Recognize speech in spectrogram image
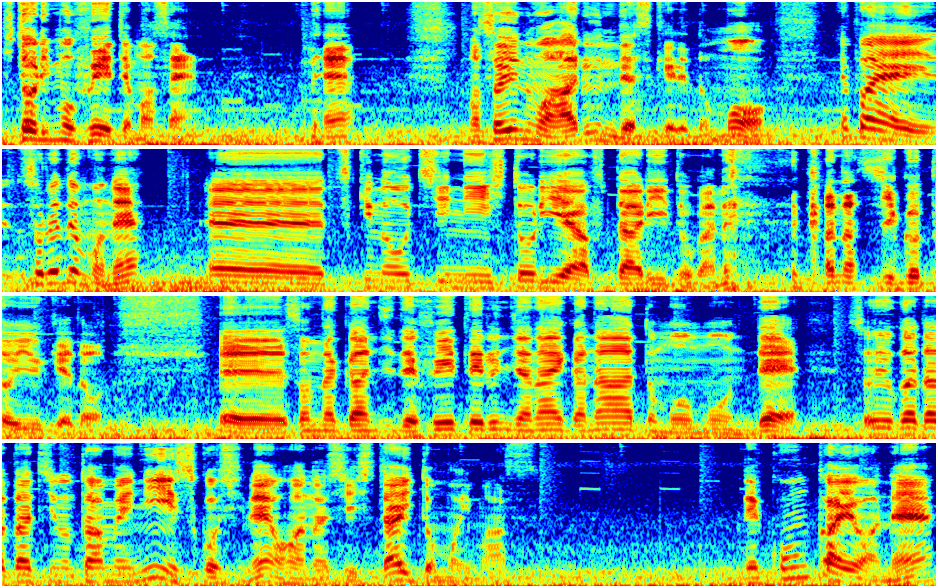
一人も増えてません。ね。まあそういうのもあるんですけれども、やっぱりそれでもね、えー、月のうちに1人や2人とかね、悲しいこと言うけど、えー、そんな感じで増えてるんじゃないかなとも思うんで、そういう方たちのために少しね、お話ししたいと思います。で、今回はね、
